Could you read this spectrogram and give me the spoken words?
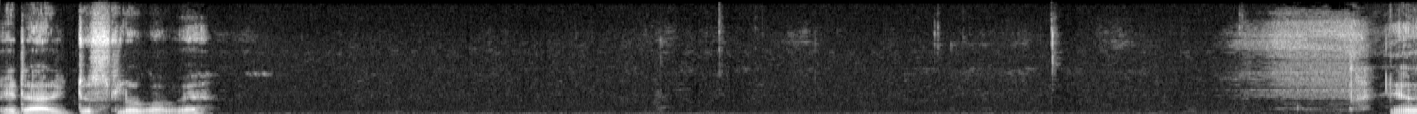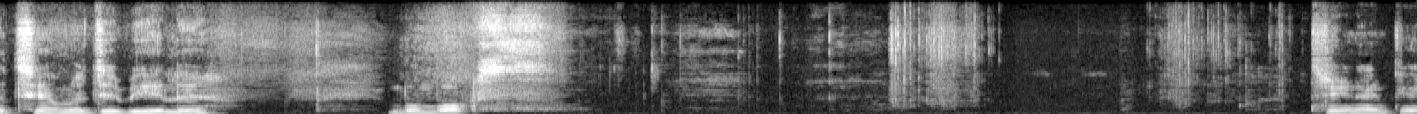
এটা আর একটু স্লো পাবে এ হচ্ছে আমার জেবিএল এর বোম বক্স। থ্রি নাইন কে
